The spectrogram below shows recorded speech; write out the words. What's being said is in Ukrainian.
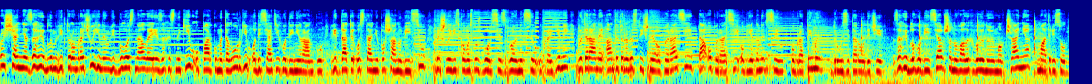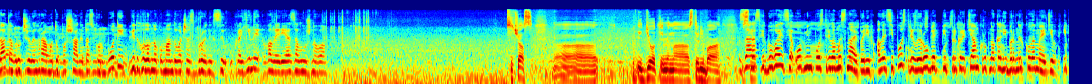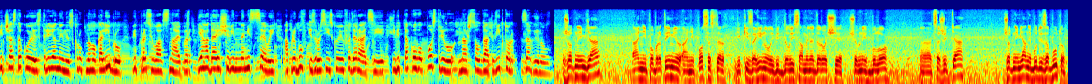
Прощання з загиблим Віктором Рачугіним відбулось на алеї захисників у парку металургів о 10-й годині ранку. Віддати останню пошану бійцю прийшли військовослужбовці Збройних сил України, ветерани антитерористичної операції та операції об'єднаних сил, побратими, друзі та родичі. Загиблого бійця вшанували хвилиною мовчання. Матері солдата вручили грамоту пошани та скорботи від головнокомандувача Збройних сил України Валерія Залужного. Сейчас э, идет именно стрельба. Зараз відбувається обмін пострілами снайперів, але ці постріли роблять під прикриттям крупнокаліберних кулеметів. І під час такої стрілянини з крупного калібру відпрацював снайпер. Я гадаю, що він не місцевий, а прибув із Російської Федерації. І від такого пострілу наш солдат Віктор загинув. Жодне ім'я, ані побратимів, ані посестер, які загинули, віддали саме найдорожче, що в них було. Е, Це життя. Жодне ім'я не буде забуто.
